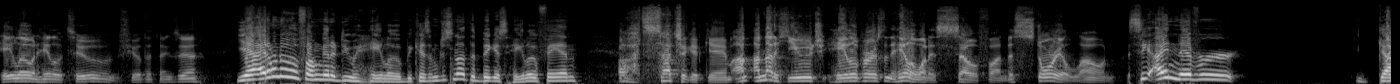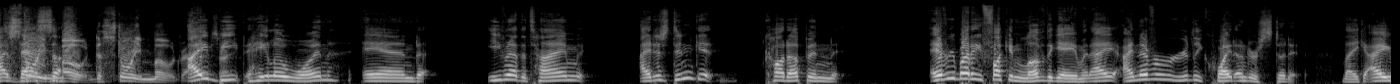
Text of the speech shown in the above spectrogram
Halo and Halo 2 and a few other things, yeah. Yeah, I don't know if I'm gonna do Halo because I'm just not the biggest Halo fan. Oh, it's such a good game. I'm, I'm not a huge Halo person. The Halo 1 is so fun. The story alone. See, I never got Like the story that. su- mode. The story mode, right? I beat Halo One, and even at the time, I just didn't get caught up in. Everybody fucking loved the game, and I I never really quite understood it. Like I,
